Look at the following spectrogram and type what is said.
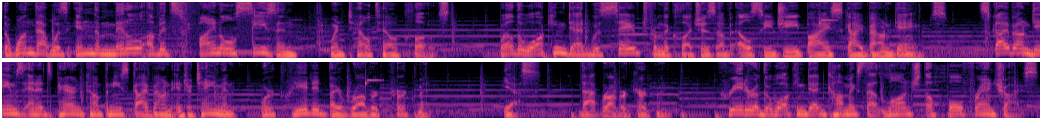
The one that was in the middle of its final season when Telltale closed? Well, The Walking Dead was saved from the clutches of LCG by Skybound Games. Skybound Games and its parent company, Skybound Entertainment, were created by Robert Kirkman. Yes, that Robert Kirkman, creator of the Walking Dead comics that launched the whole franchise.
